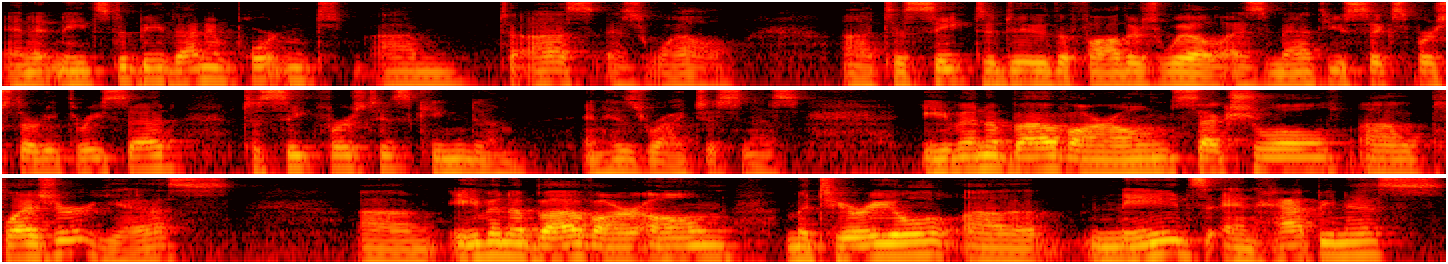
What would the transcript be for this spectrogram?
And it needs to be that important um, to us as well. Uh, to seek to do the Father's will, as Matthew 6, verse 33 said, to seek first his kingdom and his righteousness. Even above our own sexual uh, pleasure, yes. Um, even above our own material uh, needs and happiness,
